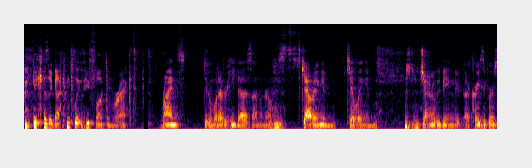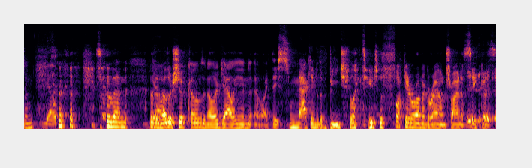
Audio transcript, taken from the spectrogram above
because it got completely fucking wrecked. Ryan's doing whatever he does. I don't know. He's scouting and killing and generally being a crazy person. Yup. so then, then Yup. another ship comes, another galleon, and like they smack into the beach. Like they just fucking run aground trying to sink us.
